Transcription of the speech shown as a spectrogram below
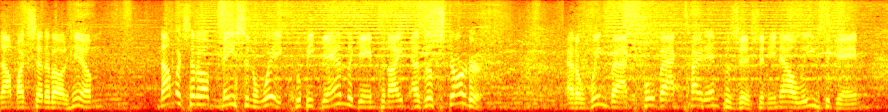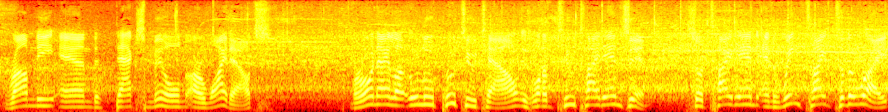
Not much said about him. Not much said about Mason Wake, who began the game tonight as a starter at a wingback, fullback, tight end position. He now leaves the game. Romney and Dax Milne are wideouts. Moroni Laulu Pututau is one of two tight ends in. So tight end and wing tight to the right.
